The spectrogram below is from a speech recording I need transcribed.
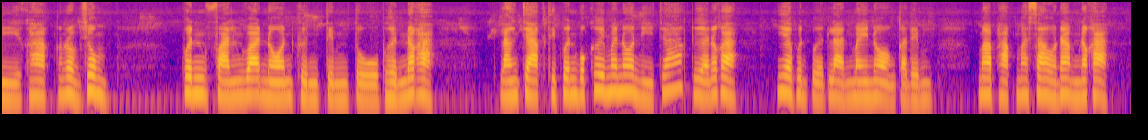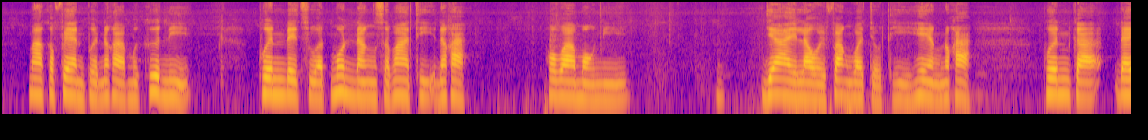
ดีค่ะท่านผู้ชม เพิ่นฝันว่านอนขึ้นเต็มตัวเพิ่นนะคะหลังจากที่เพิ่นบ่เคยมานอนนี่จักเทื่อเนาะค่ะเฮียเพิ่นเปิดร้านใหม่น้องก็ได้มาพักมาเศร้านํเนะคะมากับแฟนเพิ่นนะคะเมื่อคืนนี้เพิ่นได้สวดมนต์นั่งสมาธินะคะ เพราะว่ามองนี้ยายเราให้ฟังว่าเจ้าทีแห้งเนาะค่ะ เพิ่นก็ได้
